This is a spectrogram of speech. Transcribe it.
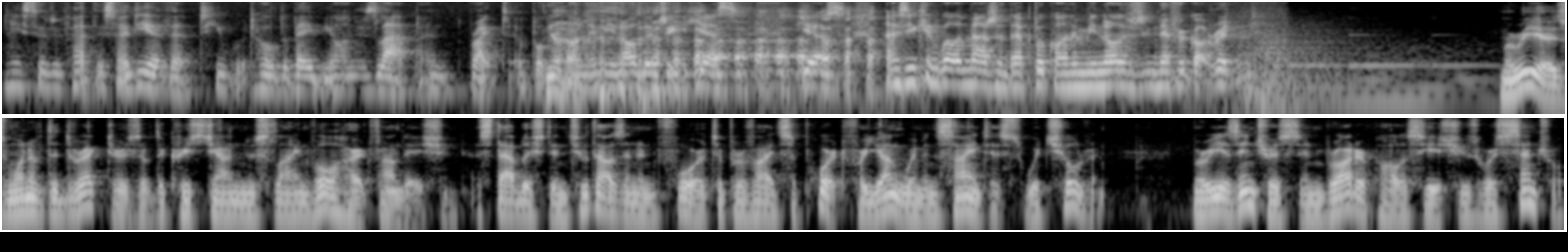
He sort of had this idea that he would hold the baby on his lap and write a book on immunology. Yes, yes. As you can well imagine, that book on immunology never got written. Maria is one of the directors of the Christiane Nusslein Volhard Foundation, established in 2004 to provide support for young women scientists with children. Maria's interests in broader policy issues were central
